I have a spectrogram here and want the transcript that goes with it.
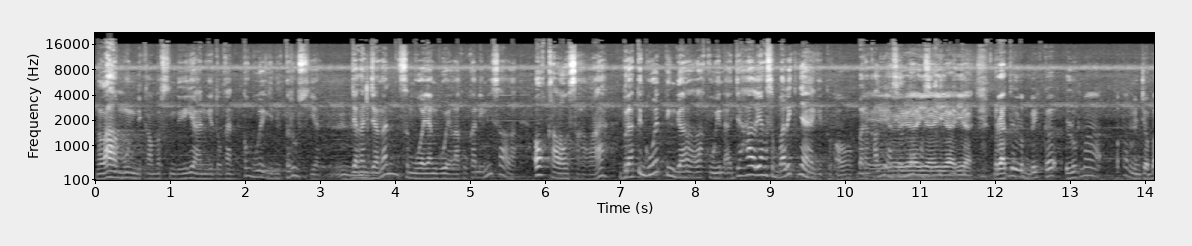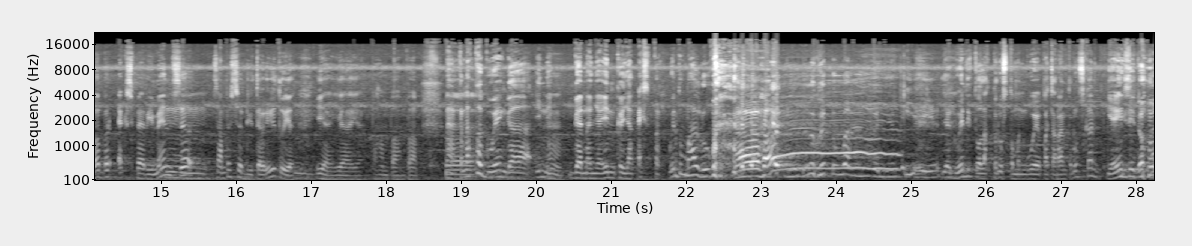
ngelamun di kamar sendirian gitu kan kok gue gini terus ya jangan-jangan semua yang gue lakukan ini salah oh kalau salah berarti gue tinggal lakuin aja hal yang sebaliknya gitu Oh, barangkali hasilnya iya, iya, positif iya, gitu. iya. Berarti lebih ke lu mah apa mencoba bereksperimen se Hmm. sampai sedetail itu ya. Iya, iya, iya. Paham, paham, paham. Nah, Eh, kenapa gue nggak ini, Hmm. nggak nanyain ke yang expert? Gue tuh malu. Dulu gue tuh malu. Ya gue ditolak terus temen gue pacaran terus kan. Gengsi dong.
